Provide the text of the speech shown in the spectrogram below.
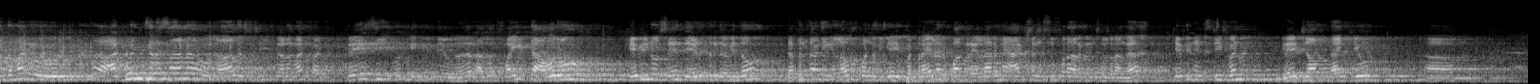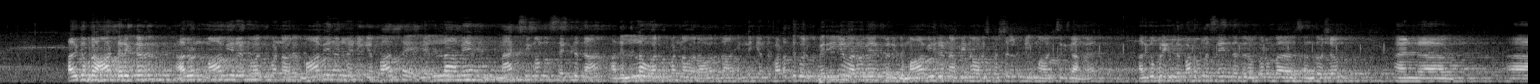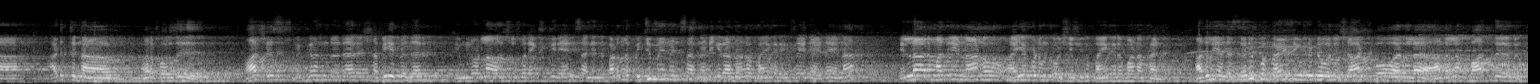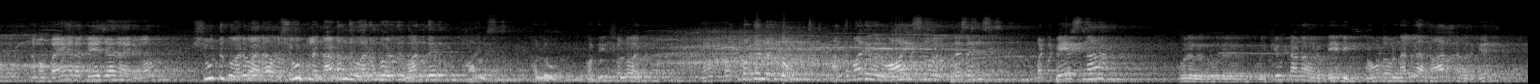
அந்த மாதிரி ஒரு ஒரு ரொம்ப அட்வென்ச்சரஸான ஒரு ஆள் Steve Elamon but crazy working with அதுவும் ஃபைட் அவரும் கெவினும் சேர்ந்து எடுத்திருக்க விதம். டெஃபினட்டாக நீங்கள் லவ் பண்ணுவீங்க. இப்போ ட்ரைலர் பார்க்குற எல்லாருமே ஆக்ஷன் சூப்பராக இருக்குன்னு சொல்கிறாங்க Kevin and Stephen great job thank you அதுக்கப்புறம் art director Arun Maaveeran work பண்ணவர். மாவீரன்ல நீங்க பார்த்த எல்லாமே மேக்ஸிமம் செட்டு தான். அதெல்லாம் ஒர்க் பண்ணவர் அவர் தான் இன்னைக்கு அந்த படத்துக்கு ஒரு பெரிய வரவேற்பு இருக்கு. மாவீரன் அப்படின்னு ஒரு ஸ்பெஷல் ஃபிலிமா வச்சிருக்காங்க. அதுக்கப்புறம் இந்த படத்துல சேர்ந்தது ரொம்ப ரொம்ப சந்தோஷம். அண்ட் um, uh, அடுத்து நான் வரப்போகிறது artist Vikram brother Shabeer brother இவங்களோடலாம் ஒரு சூப்பர் எக்ஸ்பீரியன்ஸ் அண்ட் இந்த படத்தில் பிஜு மேனன் சார் நடிக்கிறாரோட பயங்கர எக்ஸைட் ஆகிட்டேன் ஏன்னா எல்லாரும் மாதிரியும் நானும் ஐயப்படும் கோஷிமுக்கு பயங்கரமான ஃபேன் அதுலேயும் அந்த செருப்பை கழட்டி விட்டுட்டு ஒரு ஷாட் போவார்ல அதெல்லாம் பார்த்து நம்ம பயங்கர பேஜாராக இருக்கோம் ஷூட்டுக்கு வருவார். அவர் ஷூட்டில் நடந்து வரும்பொழுது வந்து ஹாய் ஹலோ அப்படின்னு சொல்லுவார். நம்ம பக்கம் பக்கம் இருக்கும். அந்த மாதிரி ஒரு வாய்ஸ் ஒரு ப்ரெசன்ஸ் பட் பேசினா ஒரு ஒரு ஒரு கியூட்டான ஒரு பேபி அவ்வளோ நல்ல ஹார்ட் அவருக்கு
